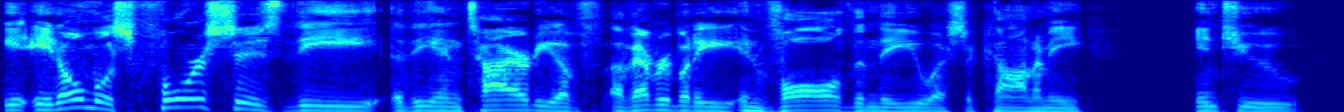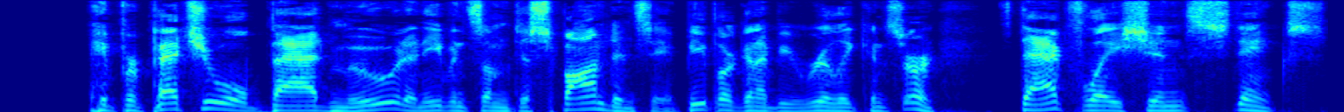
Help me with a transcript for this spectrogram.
It, it almost forces the, the entirety of, of everybody involved in the U.S. economy into a perpetual bad mood and even some despondency. People are going to be really concerned. Stagflation stinks.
